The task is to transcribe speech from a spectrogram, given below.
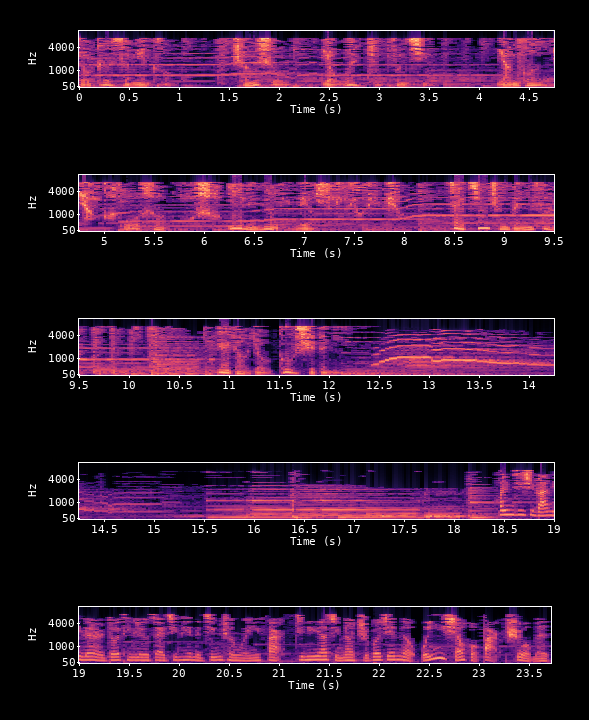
有各色面孔，成熟有万种风情。阳光，阳光，午后，午后，一零六点六，一零六点六，在京城文艺范儿遇到有故事的你。欢迎继续把你的耳朵停留在今天的京城文艺范儿。今天邀请到直播间的文艺小伙伴儿是我们，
